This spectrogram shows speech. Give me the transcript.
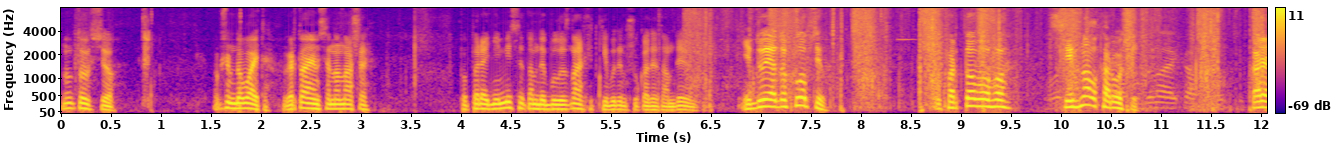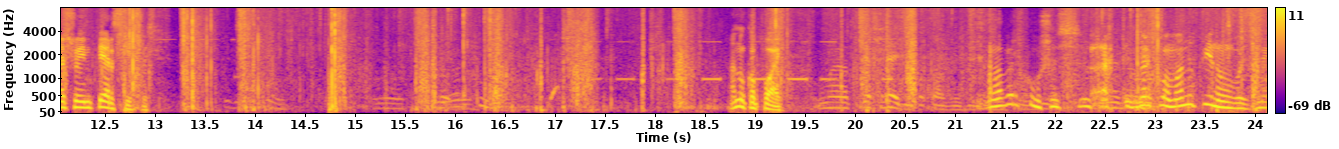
Ну то все. В общем, давайте. Вертаємося на наше попереднє місце, там, де були знахідки, будемо шукати там, дивимося. Іду я до хлопців. У фартового сигнал хороший. Каже, що імперський щось. А ну копай. Наверху щось. Під верхом, а ну піном возьми.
